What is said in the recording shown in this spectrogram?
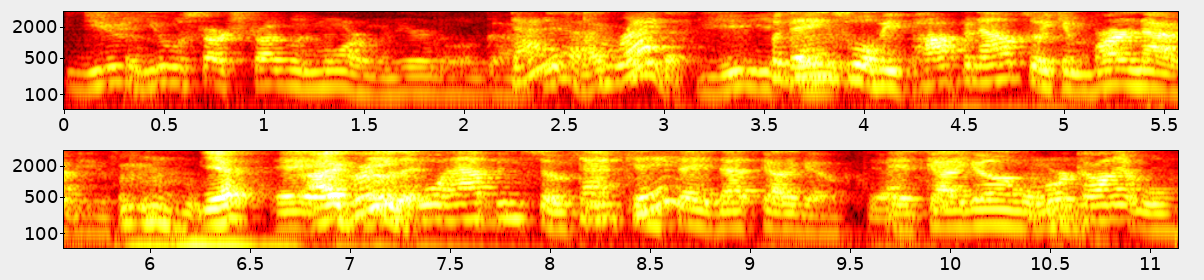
You you will start struggling more when you're in the will of God. That is Yeah, I agree correct. with you, you- But things then- will be popping out so he can burn it out of you. Yeah, And I agree with things it. will happen so he That's can it. say that's got to go. Yeah. It's got to go, and we'll work mm-hmm. on it. We'll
